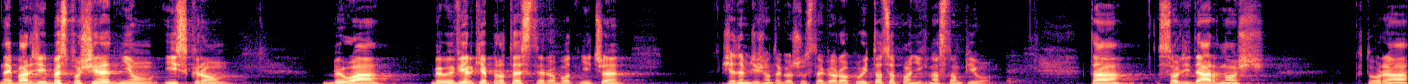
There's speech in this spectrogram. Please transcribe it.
najbardziej bezpośrednią iskrą była, były wielkie protesty robotnicze 76 roku i to, co po nich nastąpiło. Ta solidarność, która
